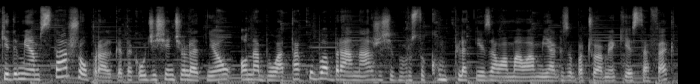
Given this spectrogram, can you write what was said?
Kiedy miałam starszą pralkę, taką dziesięcioletnią, ona była tak ubabrana, że się po prostu kompletnie załamałam, jak zobaczyłam, jaki jest efekt.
